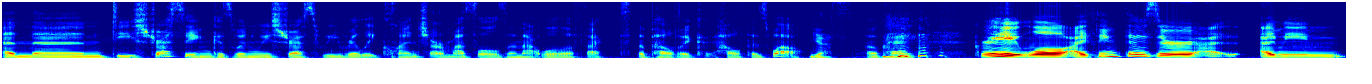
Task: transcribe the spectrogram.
and then de-stressing because when we stress, we really clench our muscles, and that will affect the pelvic health as well. Yes. Okay. Great. Well, I think those are. I mean,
